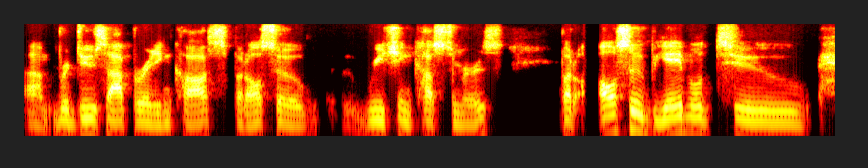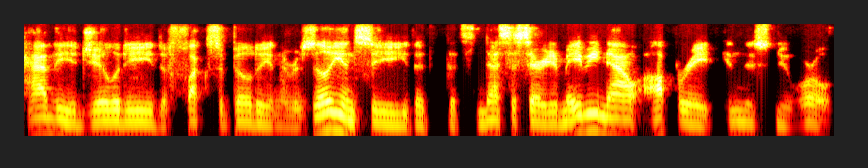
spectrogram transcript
um, reduce operating costs, but also reaching customers but also be able to have the agility, the flexibility, and the resiliency that, that's necessary to maybe now operate in this new world.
